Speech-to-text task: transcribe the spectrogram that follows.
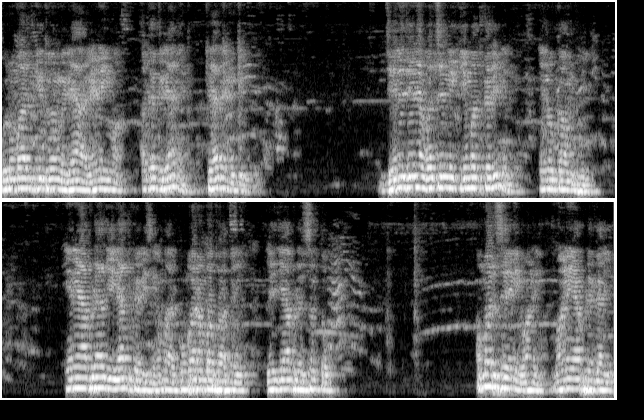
ગુરુ મહારાજ કીધું એમ, રહ્યા, રેણીમાં. અડગ રહ્યા ને ત્યારે નીકળી? ગયા જેને જેને વચનની કિંમત કરી ને એનું કામ થયું. એને આપણે આજે યાદ કરી છે, અમારા કુંભારામ બાપા થઈ જે જે આપણે સંતો. અમર છે એની વાણી. વાણી આપણે ગાઈ.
